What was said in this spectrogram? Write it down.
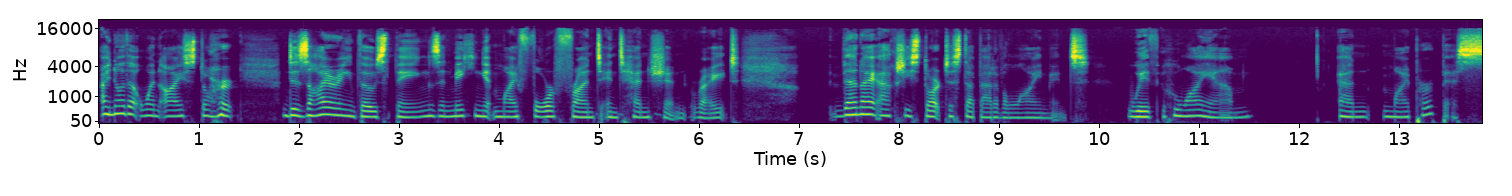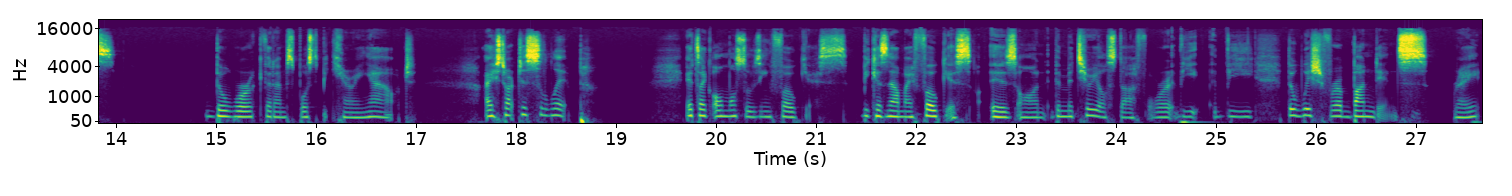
I know that when I start desiring those things and making it my forefront intention, right? then I actually start to step out of alignment with who I am and my purpose, the work that I'm supposed to be carrying out. I start to slip. It's like almost losing focus because now my focus is on the material stuff or the the the wish for abundance, right?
